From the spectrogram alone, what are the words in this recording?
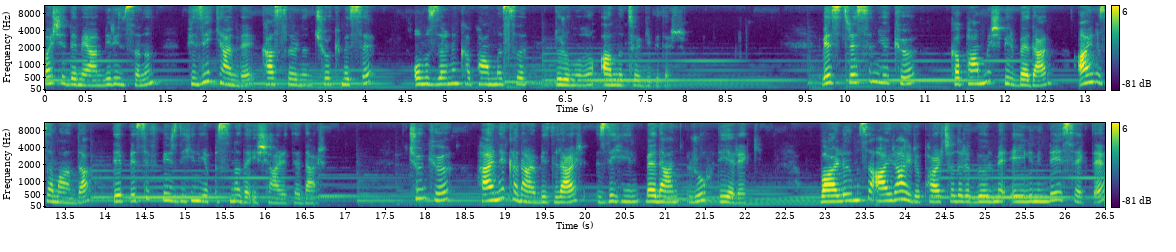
baş edemeyen bir insanın fiziken de kaslarının çökmesi, omuzlarının kapanması durumunu anlatır gibidir. Ve stresin yükü kapanmış bir beden aynı zamanda depresif bir zihin yapısına da işaret eder. Çünkü her ne kadar bizler zihin, beden, ruh diyerek varlığımızı ayrı ayrı parçalara bölme eğilimindeysek de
